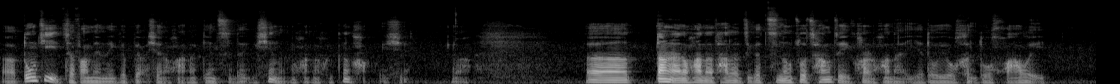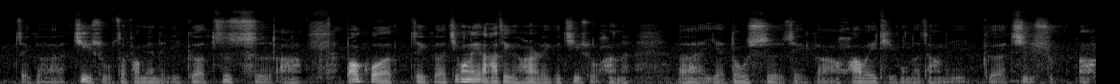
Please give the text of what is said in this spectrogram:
呃冬季这方面的一个表现的话呢，电池的一个性能的话呢会更好一些啊。呃，当然的话呢，它的这个智能座舱这一块的话呢，也都有很多华为。这个技术这方面的一个支持啊，包括这个激光雷达这一块的一个技术的话呢，呃，也都是这个华为提供的这样的一个技术啊。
